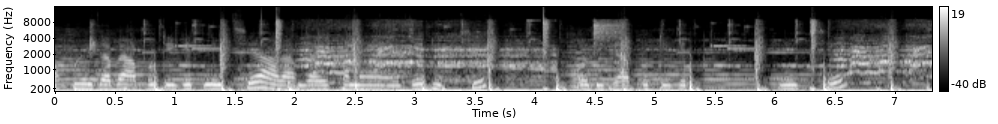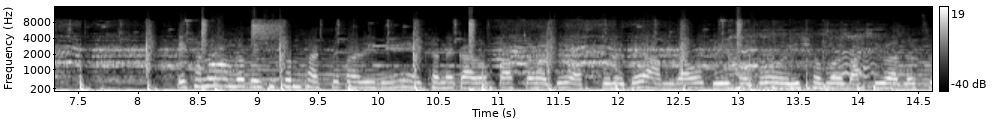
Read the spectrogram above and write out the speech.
অফ হয়ে যাবে। আপু টিকিট নিচ্ছে আর আমরা এখানে যে ঢুকছি ওইদিকে আপু টিকিট নিচ্ছে। এখানেও আমরা বেশিক্ষণ থাকতে পারিনি। এখানে কারণ পাঁচটা বাজে অফ করে দেয় আমরাও বের হব। এই সময় বাসি বাজাচ্ছে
